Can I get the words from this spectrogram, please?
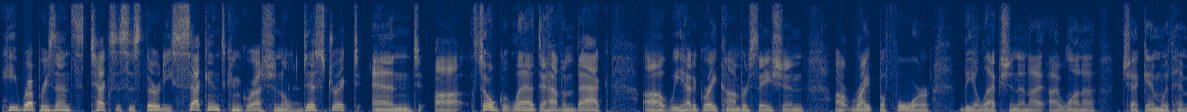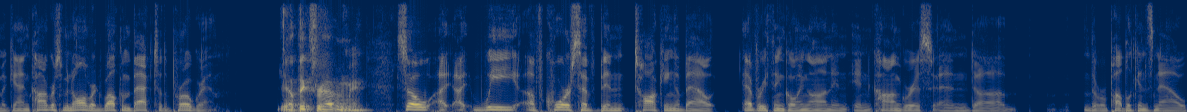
He represents Texas's 32nd congressional district, and uh, so glad to have him back. Uh, we had a great conversation uh, right before the election, and I, I want to check in with him again. Congressman Allred, welcome back to the program. Yeah, thanks for having me. So, I, I, we, of course, have been talking about everything going on in, in Congress and uh, the Republicans now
